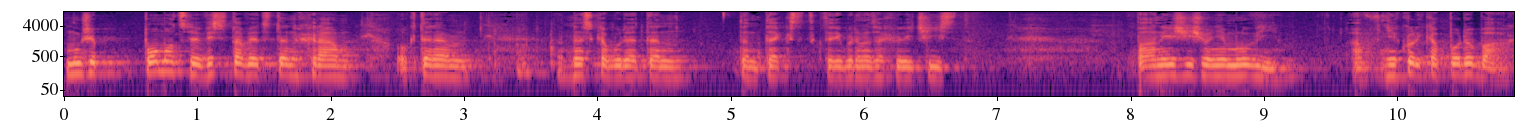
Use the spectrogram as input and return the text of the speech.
může pomoci vystavět ten chrám, o kterém dneska bude ten, ten text, který budeme za chvíli číst. Pán Ježíš o něm mluví a v několika podobách.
